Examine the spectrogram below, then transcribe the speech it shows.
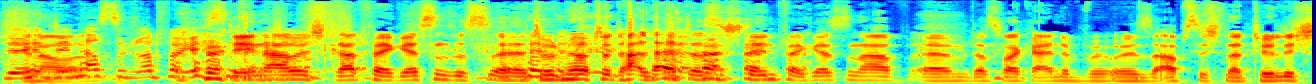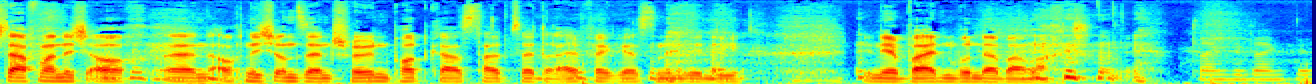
den, genau. den hast du gerade vergessen. Den habe ich gerade vergessen. Das äh, tut mir total leid, dass ich den vergessen habe. Ähm, das war keine böse Absicht. Natürlich darf man nicht auch, äh, auch nicht unseren schönen Podcast Halbzeit 3 vergessen, den, die, den ihr beiden wunderbar macht. danke, danke.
